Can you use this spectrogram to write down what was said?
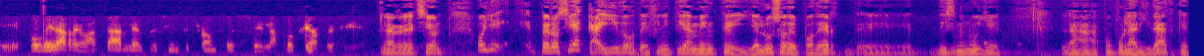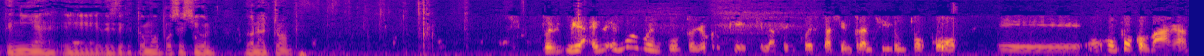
eh, poder arrebatarle al presidente Trump pues eh, la próxima presidencia. La reelección. Oye, pero sí ha caído definitivamente y el uso del poder eh, disminuye la popularidad que tenía eh, desde que tomó posesión Donald Trump. Pues mira, es, es muy buen punto. Yo creo que, que las encuestas siempre han sido un poco eh, un, un poco vagas,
